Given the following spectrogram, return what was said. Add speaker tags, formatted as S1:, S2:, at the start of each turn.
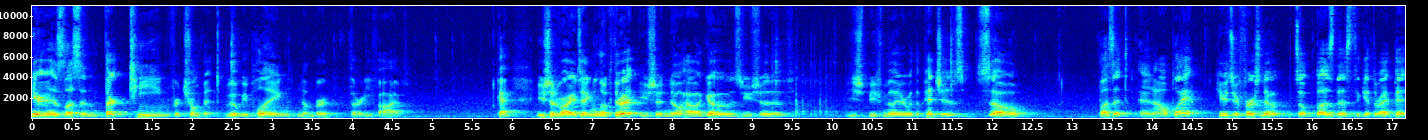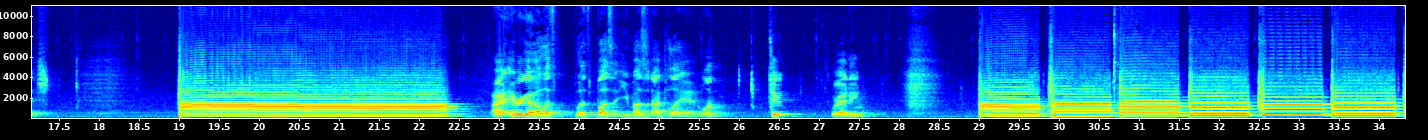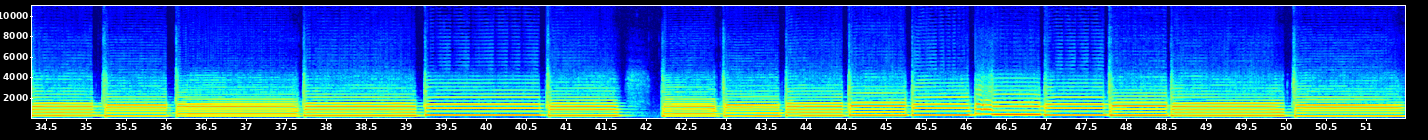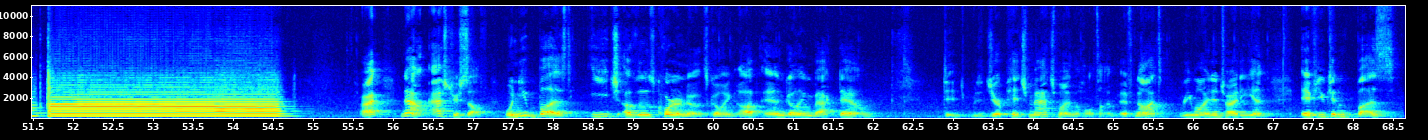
S1: Here is lesson 13 for trumpet. We'll be playing number 35. Okay? You should have already taken a look through it. You should know how it goes. You should have you should be familiar with the pitches. So, buzz it and I'll play it. Here's your first note. So buzz this to get the right pitch. All right, here we go. Let's let's buzz it. You buzz it, I play it. One, two, ready. Now ask yourself when you buzzed each of those quarter notes going up and going back down, did, did your pitch match mine the whole time? If not, rewind and try it again. If you can buzz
